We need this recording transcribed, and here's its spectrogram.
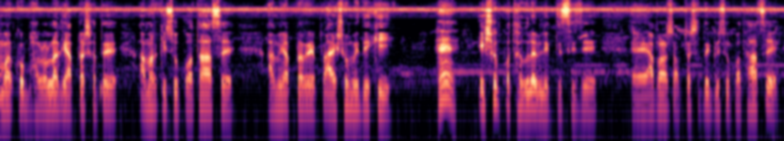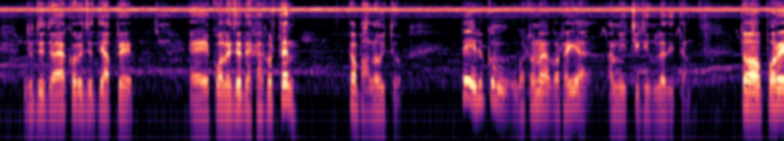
আমার খুব ভালো লাগে, আপনার সাথে আমার কিছু কথা আছে, আমি আপনারে প্রায় সময় দেখি। হ্যাঁ এইসব কথাগুলো আমি লিখতেছি যে আমার আপনার সাথে কিছু কথা আছে? যদি দয়া করে যদি আপনি কলেজে দেখা করতেন, তো ভালো হইতো। তো এরকম ঘটনা ঘটাইয়া আমি চিঠিগুলো দিতাম। তো পরে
